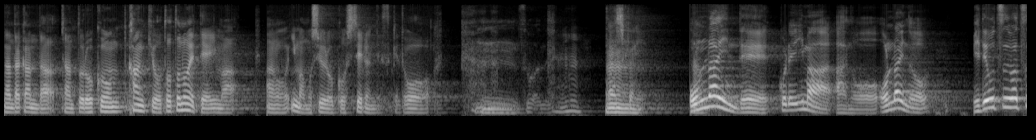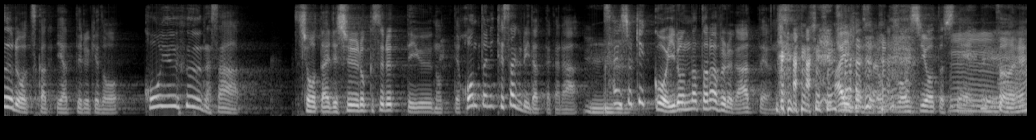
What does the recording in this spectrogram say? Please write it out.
なんだかんだちゃんと録音環境を整えて今あの今も収録をしてるんですけど。そうだね。確かに、オンラインでこれ今あのオンラインのビデオ通話ツールを使ってやってるけどこういう風なさ招待で収録するっていうのって本当に手探りだったから、最初結構いろんなトラブルがあったよね。iPhone で録音しようとして。そうね。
